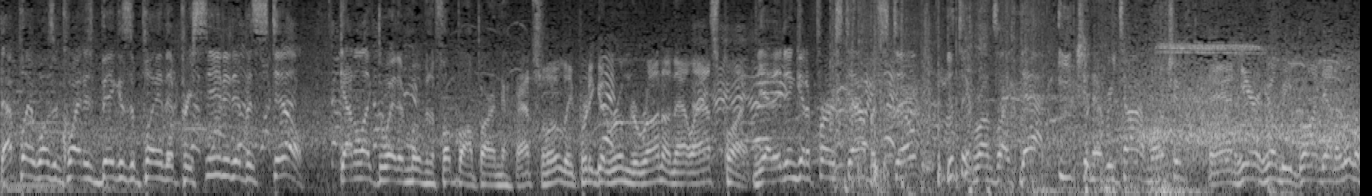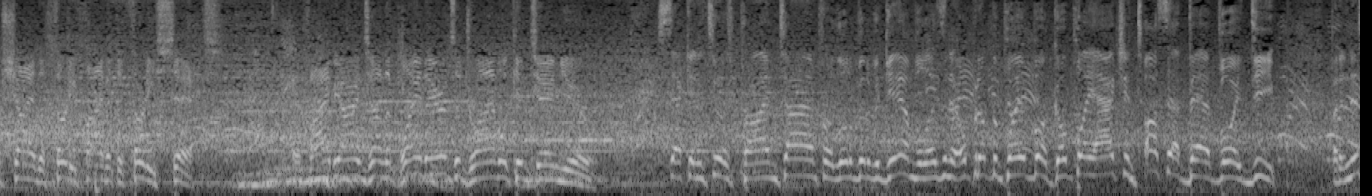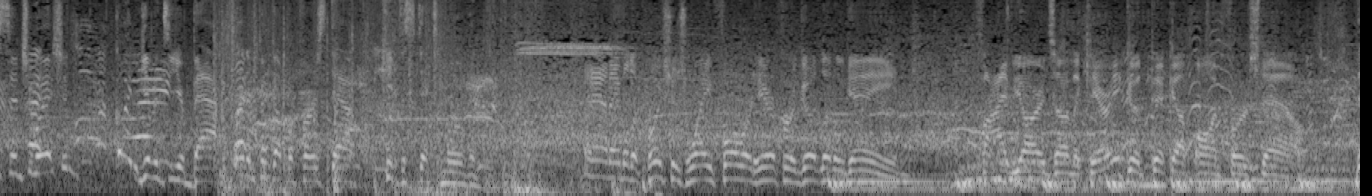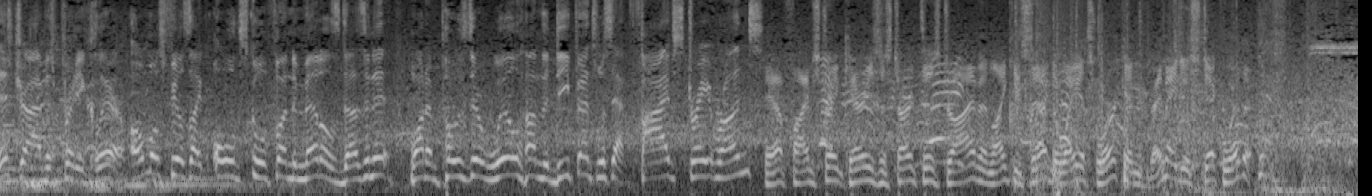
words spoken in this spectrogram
That play wasn't quite as big as the play that preceded it, but still, got to like the way they're moving the football, partner. Absolutely. Pretty good room to run on that last play. Yeah, they didn't get a first down, but still, you'll take runs like that each and every time, won't you? And here he'll be brought down a little shy of the 35 at the 36. Five yards on the play there as the drive will continue. Second and two is prime time for a little bit of a gamble, isn't it? Open up the playbook, go play action, toss that bad boy deep. But in this situation, go ahead and give it to your back. Try to pick up a first down, keep the sticks moving. And able to push his way forward here for a good little gain. Five yards on the carry. Good pickup on first down. This drive is pretty clear. Almost feels like old school fundamentals, doesn't it? Want to impose their will on the defense. What's that, five straight runs? Yeah, five straight carries to start this drive. And like you said, the way it's working, they may just stick with it.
